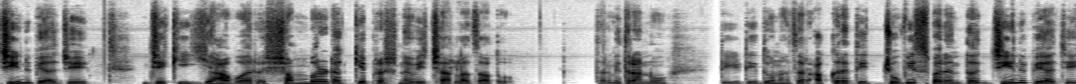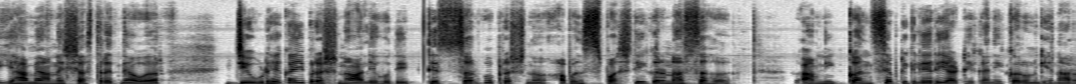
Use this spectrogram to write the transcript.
जीन प्याजे जे की यावर शंभर टक्के प्रश्न विचारला जातो. तर मित्रांनो टी ई टी दोन हजार अकरा ते चोवीसपर्यंत जीन पियाचे या मानसशास्त्रज्ञावर जेवढे काही प्रश्न आले होते ते सर्व प्रश्न आपण स्पष्टीकरणासह आम्ही कन्सेप्ट क्लिअर या ठिकाणी करून घेणार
